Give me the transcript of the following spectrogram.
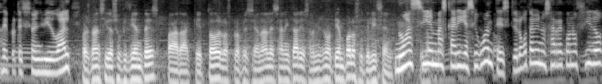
de protección individual. Pues no han sido suficientes para que todos los profesionales sanitarios al mismo tiempo los utilicen. No así en mascarillas y guantes. Y luego también nos ha reconocido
